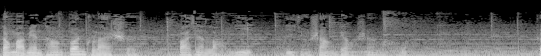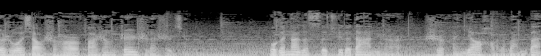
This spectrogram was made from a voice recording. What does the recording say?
等把面汤端出来时，发现老易已经上吊身亡了。这是我小时候发生真实的事情。我跟那个死去的大女儿是很要好的玩伴，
